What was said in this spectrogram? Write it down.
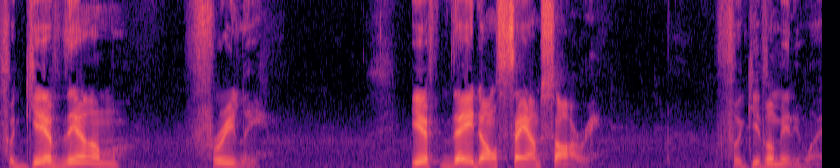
Forgive them freely. If they don't say, I'm sorry, forgive them anyway.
